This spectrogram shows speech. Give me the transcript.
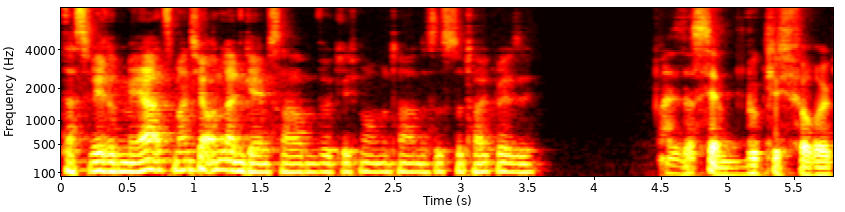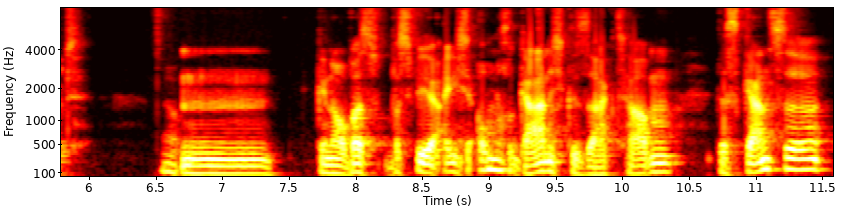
Das wäre mehr, als manche Online-Games haben, wirklich momentan. Das ist total crazy. Also das ist ja wirklich verrückt. Ja. Mm, Genau, was, was wir eigentlich auch noch gar nicht gesagt haben, das Ganze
